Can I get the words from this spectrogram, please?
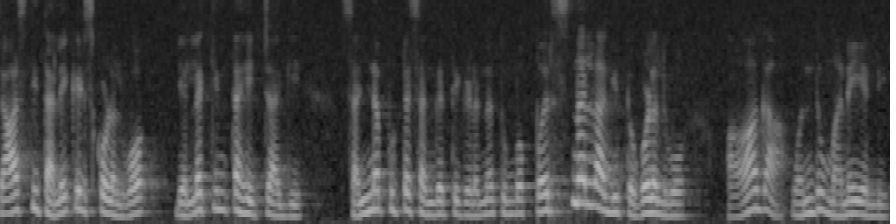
ಜಾಸ್ತಿ ತಲೆ ಕೆಡಿಸ್ಕೊಳ್ಳಲ್ವೋ, ಎಲ್ಲಕ್ಕಿಂತ ಹೆಚ್ಚಾಗಿ ಸಣ್ಣ ಪುಟ್ಟ ಸಂಗತಿಗಳನ್ನು ತುಂಬ ಪರ್ಸ್ನಲ್ ಆಗಿ ತಗೊಳ್ಳಲ್ವೋ ಆಗ ಒಂದು ಮನೆಯಲ್ಲಿ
